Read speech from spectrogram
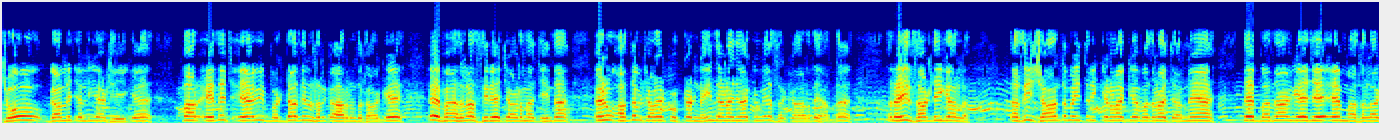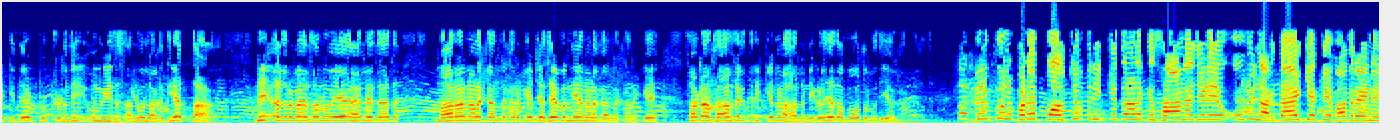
ਜੋ ਗੱਲ ਚੱਲੀ ਆ, ਠੀਕ ਹੈ, ਪਰ ਇਹਦੇ 'ਚ ਇਹ ਹੈ ਵੀ ਵੱਡਾ ਦਿਲ ਸਰਕਾਰ ਨੂੰ ਦਿਖਾ ਕੇ ਇਹ ਫੈਸਲਾ ਸਿਰੇ ਚਾੜਨਾ ਚਾਹੀਦਾ ਇਹਨੂੰ ਅੱਧ ਵਿਚਾਲੇ ਟੁੱਟਣ ਨਹੀਂ ਦੇਣਾ ਚਾਹੀਦਾ, ਕਿਉਂਕਿ ਇਹ ਸਰਕਾਰ ਦੇ ਹੱਥ ਹੈ। ਰਹੀ ਸਾਡੀ ਗੱਲ, ਅਸੀਂ ਸ਼ਾਂਤਮਈ ਤਰੀਕੇ ਨਾਲ ਅੱਗੇ ਵਧਣਾ ਚਾਹੁੰਦੇ ਆ ਤੇ ਵਧਾਂਗੇ ਜੇ ਇਹ ਮਸਲਾ ਕਿਤੇ ਟੁੱਟਣ ਦੀ ਉਮੀਦ ਸਾਨੂੰ ਲੱਗਦੀ ਹੈ ਤਾਂ। ਨਹੀਂ ਅਦਰਵਾਇਜ਼ ਸਾਨੂੰ ਇਹ ਹਲੇ ਤੱਕ ਮਾਰਾ ਨਾਲ ਗੱਲ ਕਰਕੇ, ਜਥੇਬੰਦੀਆਂ ਨਾਲ ਗੱਲ ਕਰਕੇ ਸਾਡਾ ਸਾਰਥਕ ਤਰੀਕੇ ਨਾਲ ਹੱਲ ਨਿਕਲ ਜਾਏ ਤਾਂ ਬਹੁਤ ਵਧੀਆ ਗੱਲ ਹੈ। ਤਾਂ ਬਿਲਕੁਲ ਬੜੇ ਪੋਜ਼ਿਟਿਵ ਤਰੀਕੇ ਦੇ ਨਾਲ ਕਿਸਾਨ ਆ ਜਿਹੜੇ, ਉਹ ਵੀ ਲੱਗਦਾ ਹੈ ਕਿ ਅੱਗੇ ਵਧ ਰਹੇ ਨੇ।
